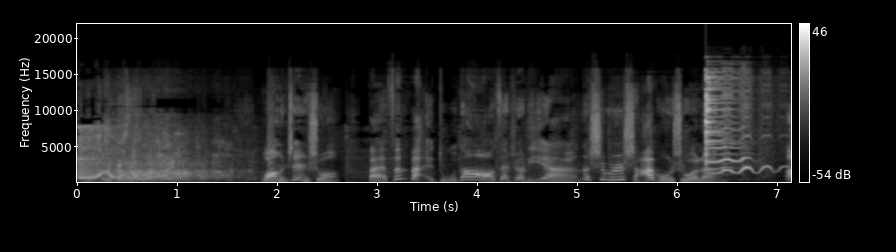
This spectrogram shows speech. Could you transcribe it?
王震说：“百分百读到在这里，那是不是啥也不用说了？啊，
